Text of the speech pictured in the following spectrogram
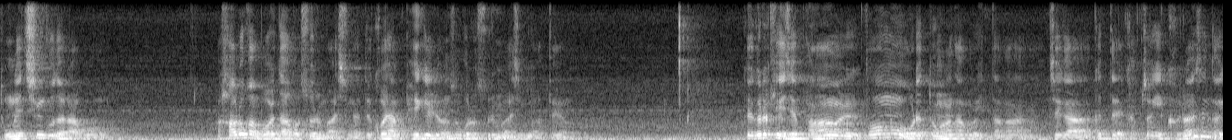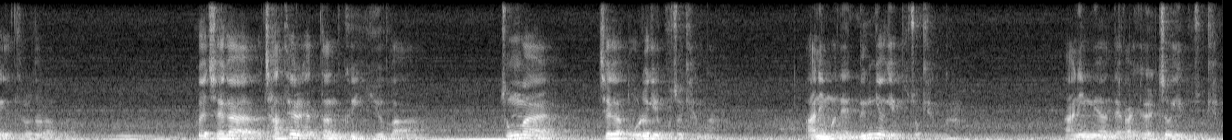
동네 친구들하고 하루가 멀다 고 술을 마신 것 같아요. 거의 한 100일 연속으로 술을 마신 것 같아요. 그렇게 이제 방황을 너무 오랫동안 하고 있다가 제가 그때 갑자기 그런 생각이 들더라고요. 그 제가 자퇴를 했던 그 이유가 정말 제가 노력이 부족했나? 아니면 내 능력이 부족했나? 아니면 내가 열정이 부족했나?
